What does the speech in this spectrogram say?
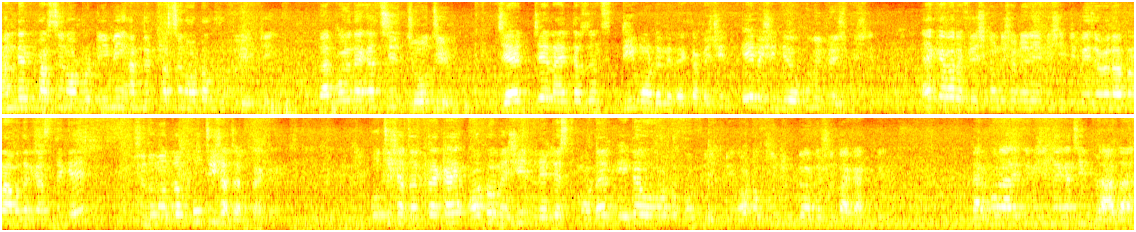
hundred percent auto trimming hundred percent auto foot lifting তারপরে দেখাচ্ছি জোজির Z J nine thousand D মডেলের একটা মেশিন এই মেশিনটিও খুবই ফ্রেশ মেশিন একেবারে ফ্রেশ কন্ডিশনের এই মেশিনটি পেয়ে যাবেন আপনারা আমাদের কাছ থেকে শুধুমাত্র পঁচিশ হাজার টাকায়। পঁচিশ হাজার টাকায় অটো মেশিন লেটেস্ট মডেল এটাও অটো লিফটিং অটো ফুট উঠবে অটো সুতা কাটবে। তারপর আরেকটি মেশিন দেখাচ্ছি brother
